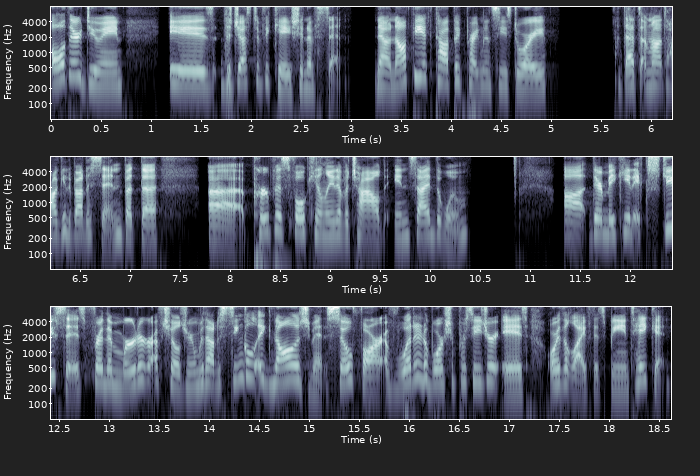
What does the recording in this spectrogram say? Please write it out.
all they're doing is the justification of sin. Now, not the ectopic pregnancy story. That's, I'm not talking about a sin, but the uh, purposeful killing of a child inside the womb. Uh, they're making excuses for the murder of children without a single acknowledgement so far of what an abortion procedure is or the life that's being taken.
